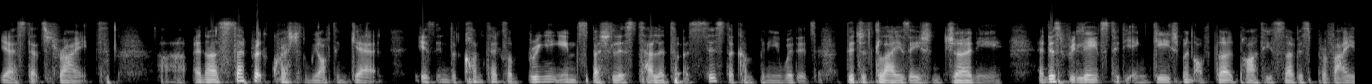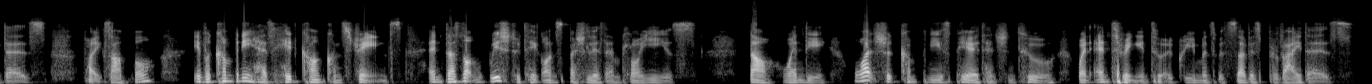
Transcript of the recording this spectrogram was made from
Yes, that's right. Uh, and a separate question we often get is in the context of bringing in specialist talent to assist the company with its digitalization journey. And this relates to the engagement of third party service providers. For example, if a company has headcount constraints and does not wish to take on specialist employees. Now, Wendy, what should companies pay attention to when entering into agreements with service providers?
